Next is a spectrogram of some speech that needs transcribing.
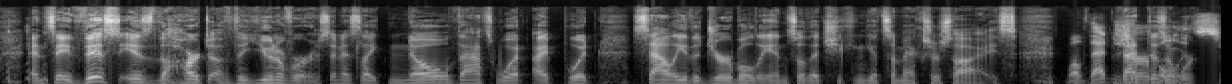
and say this is the heart of the universe and it's like no that's what i put sally the gerbil in so that she can get some exercise Well, that That doesn't gerbil work. is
